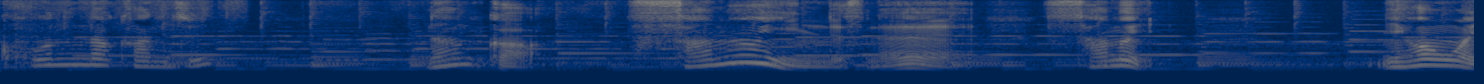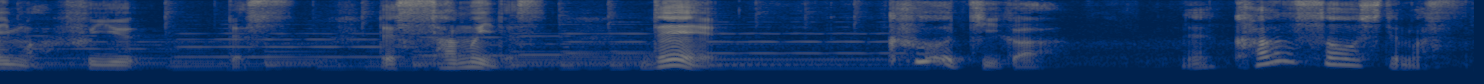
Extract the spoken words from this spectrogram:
こんな感じ？なんか寒いんですね。寒い。日本は今冬です。で寒いです。で空気が、ね、乾燥してます。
